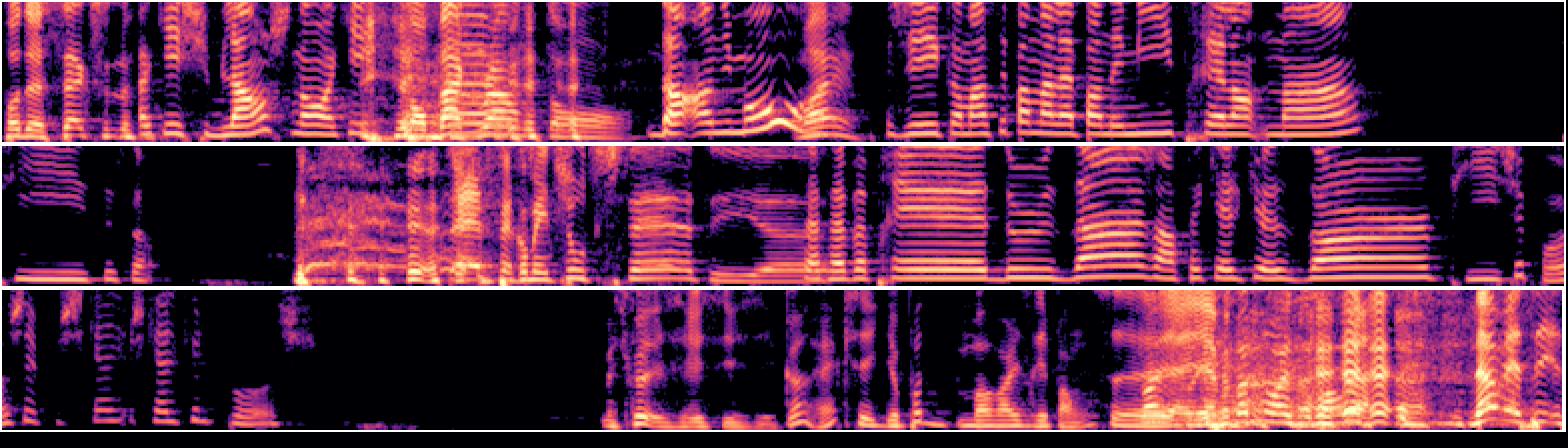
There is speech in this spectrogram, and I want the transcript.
Pas de sexe, là. OK, je suis blanche? Non, OK. Ton background, ton. Dans, en humour? Ouais. J'ai commencé pendant la pandémie très lentement. Puis c'est ça. Eh, fait combien de shows tu fais? Euh, Ça fait à peu près deux ans. J'en fais quelques-uns. Puis je sais pas, je, calcule pas. Mais c'est correct, il n'y a pas de mauvaise réponse. euh, Non, il y avait pas de mauvaise réponse. non, mais c'est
